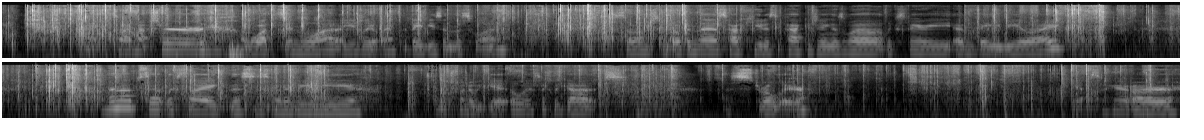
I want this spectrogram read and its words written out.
Right, so I'm not sure what's in what. I usually think the baby's in this one. So I'm just gonna open this. How cute is the packaging as well? It looks very uh, baby-like. Up, so it looks like this is gonna be which one do we get? Oh, it looks like we got a stroller. Yeah, so here are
